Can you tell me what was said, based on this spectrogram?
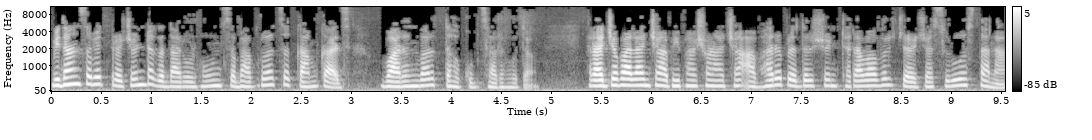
विधानसभेत प्रचंड गदारोळ होऊन सभागृहाचं कामकाज वारंवार तहकूब झालं होतं. राज्यपालांच्या अभिभाषणाच्या आभार प्रदर्शन ठरावावर चर्चा सुरू असताना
